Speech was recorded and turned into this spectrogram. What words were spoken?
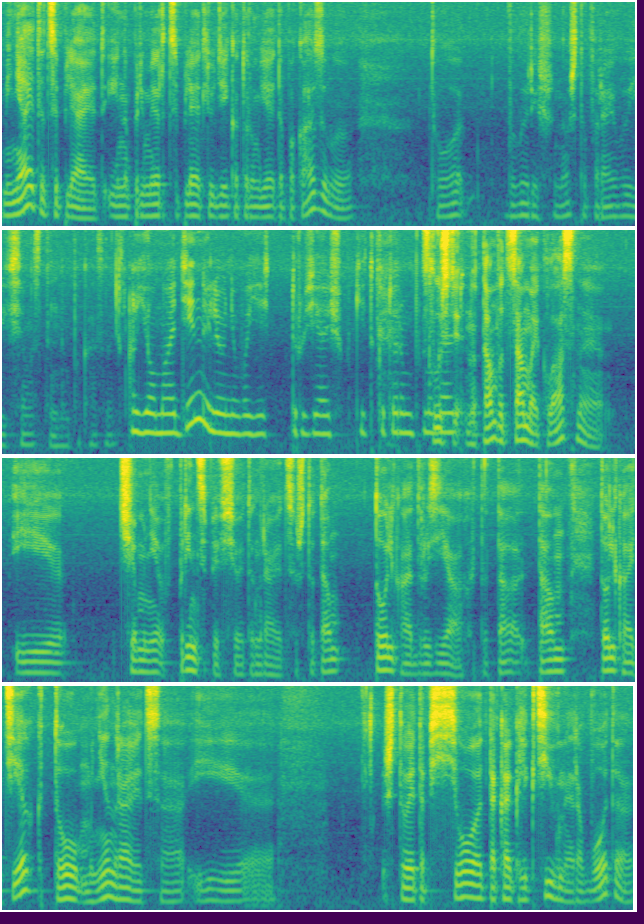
меня это цепляет, и, например, цепляет людей, которым я это показываю, то было решено, что пора его и всем остальным показывать. А Йома один или у него есть друзья еще какие-то, которым помогают? Слушайте, но там вот самое классное, и чем мне в принципе все это нравится, что там только о друзьях, там только о тех, кто мне нравится, и э, что это все такая коллективная работа.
